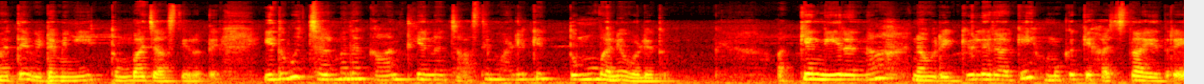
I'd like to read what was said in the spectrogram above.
ಮತ್ತು ವಿಟಮಿನ್ ಇ ತುಂಬ ಜಾಸ್ತಿ ಇರುತ್ತೆ. ಇದು ಚರ್ಮದ ಕಾಂತಿಯನ್ನು ಜಾಸ್ತಿ ಮಾಡಲಿಕ್ಕೆ ತುಂಬಾ ಒಳ್ಳೆಯದು ಅಕ್ಕಿಯ ನೀರನ್ನು ನಾವು ರೆಗ್ಯುಲರ್ ಆಗಿ ಮುಖಕ್ಕೆ ಹಚ್ತಾ ಇದ್ದರೆ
